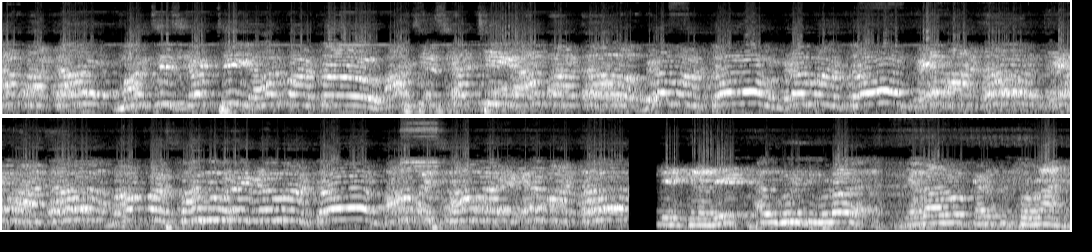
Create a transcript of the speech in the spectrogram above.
ஆர்ப்பாட்டம். மார்க்சிஸ்ட் கட்சி ஆர்ப்பாட்டம். மார்க்சிஸ்ட் கட்சி ஆர்ப்பாட்டம். விடமாட்டோம் விடமாட்டோம் விடமாட்டோம் விடமாட்டோம் வாபஸ் வாங்குவதை விடமாட்டோம் வாபஸ் வாங்குவதை விடமாட்டோம் இருக்கிறது. அது குறித்து கூட எல்லாரும் கருத்து சொல்றாங்க.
